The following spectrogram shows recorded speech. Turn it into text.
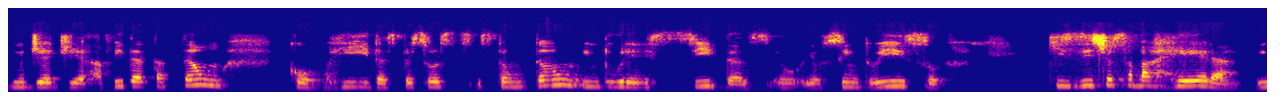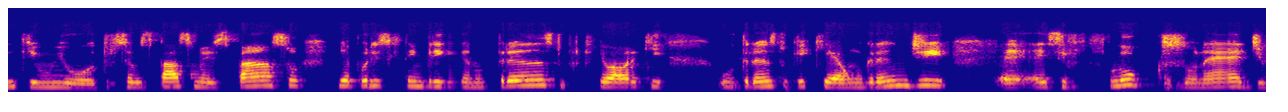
No dia a dia, a vida está tão corrida, as pessoas estão tão endurecidas, eu, eu sinto isso, que existe essa barreira entre um e outro, seu espaço, meu espaço, e é por isso que tem briga no trânsito, porque a hora que o trânsito, o que, que é? Um grande, é, esse fluxo, né, de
